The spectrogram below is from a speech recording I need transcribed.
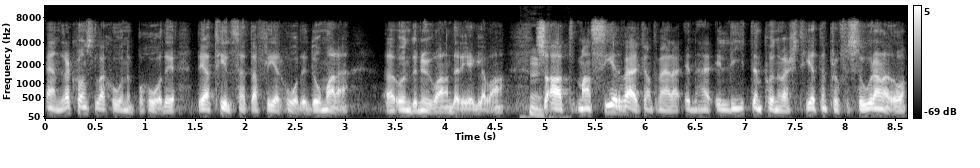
ändra konstellationen på HD, det är att tillsätta fler HD-domare eh, under nuvarande regler. Va? Mm. Så att man ser verkligen att de här, den här eliten på universiteten, professorerna då,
